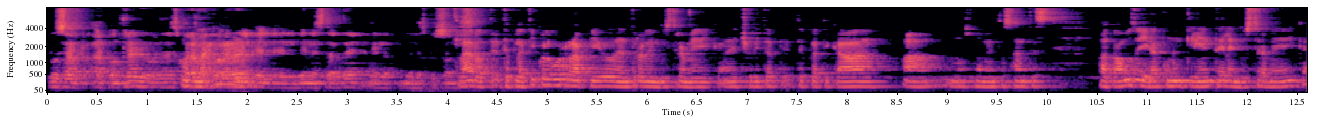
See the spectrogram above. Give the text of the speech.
pues al, contrario, ¿verdad? es para mejorar el, el, bienestar de, de, las personas. Claro, te, te, platico algo rápido dentro de la industria médica. De hecho, ahorita te, te platicaba a unos momentos antes acabamos de llegar con un cliente de la industria médica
